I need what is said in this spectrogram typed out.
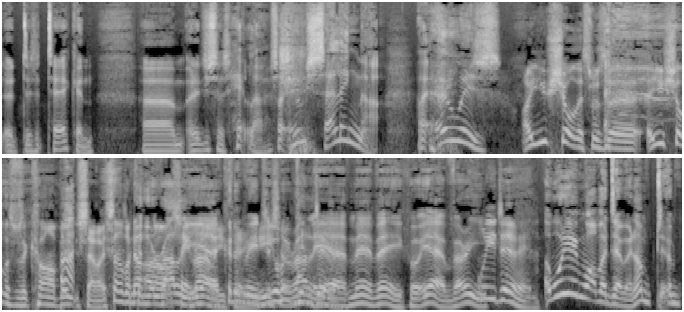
had, had taken, um, and it just says Hitler. It's like who's selling that? Like who is? Are you sure this was a? Are you sure this was a car boot sale? It sounds like not a, a Nazi rally, yeah. It could have been just a you been rally, yeah, maybe. But yeah, very. What are you doing? Uh, What do you mean? What am I doing? I'm. I'm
